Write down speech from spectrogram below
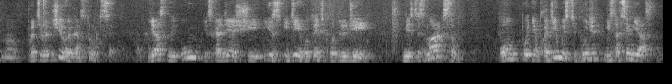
ну, противоречивая конструкция. Ясный ум, исходящий из идей вот этих вот людей вместе с Марксом, он по необходимости будет не совсем ясным.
